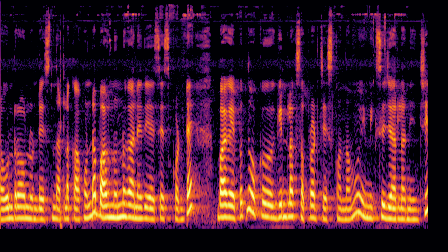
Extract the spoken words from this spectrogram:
రౌల్ రౌల్ ఉండేస్తుంది. అట్లా కాకుండా బాగా నున్నగా అనేది వేసేసుకుంటే బాగా అయిపోతుంది. ఒక గిన్నెలకు సపరేట్ చేసుకుందాము ఈ మిక్సీ జార్ల నుంచి.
